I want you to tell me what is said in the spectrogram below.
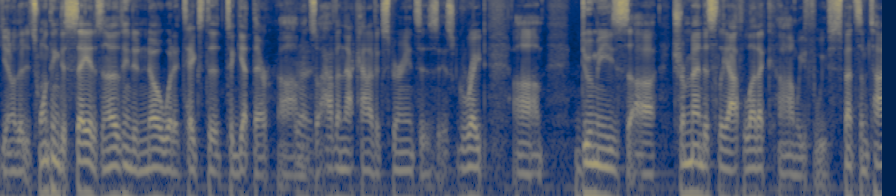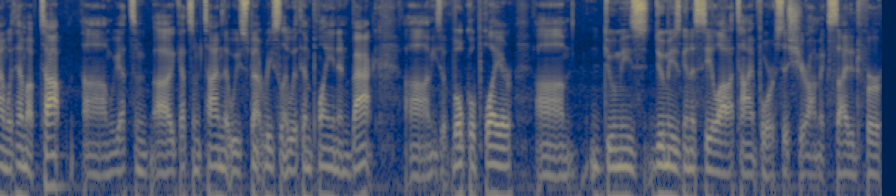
You know, that it's one thing to say it; it's another thing to know what it takes to, to get there. Um, right. And so, having that kind of experience is is great. Um, Dumi's uh, tremendously athletic. Um, we've, we've spent some time with him up top. Um, we got some uh, got some time that we've spent recently with him playing in back. Um, he's a vocal player. Um, Dumi's Dumi's going to see a lot of time for us this year. I'm excited for.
